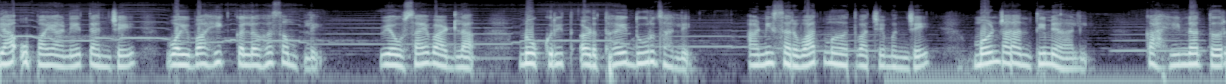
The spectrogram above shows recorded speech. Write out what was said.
या उपायाने त्यांचे वैवाहिक कलह संपले. व्यवसाय वाढला नोकरीत अडथळे दूर झाले आणि सर्वात महत्त्वाचे म्हणजे मन शांती मिळाली. काहींना तर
